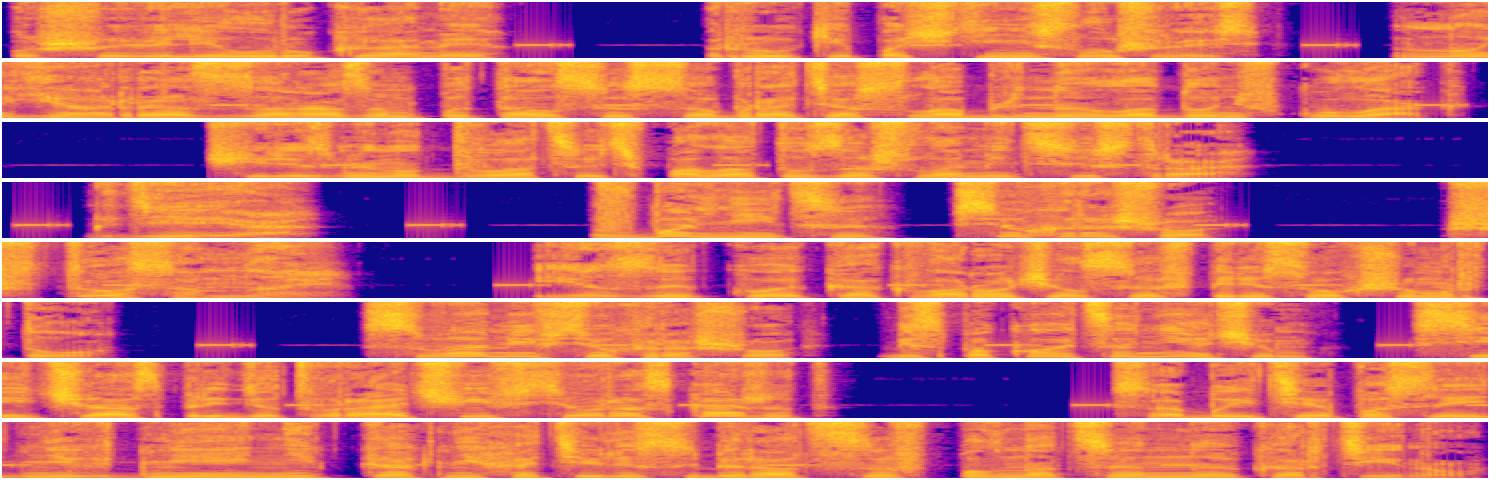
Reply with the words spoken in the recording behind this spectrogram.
Пошевелил руками. Руки почти не слушались, но я раз за разом пытался собрать ослабленную ладонь в кулак. Через минут двадцать в палату зашла медсестра. «Где я?» «В больнице. Все хорошо». «Что со мной?» Язык кое-как ворочался в пересохшем рту. «С вами все хорошо. Беспокоиться не о чем. Сейчас придет врач и все расскажет». События последних дней никак не хотели собираться в полноценную картину.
